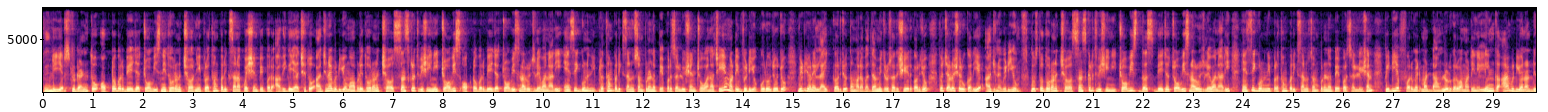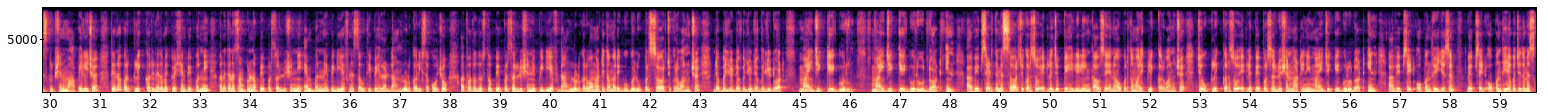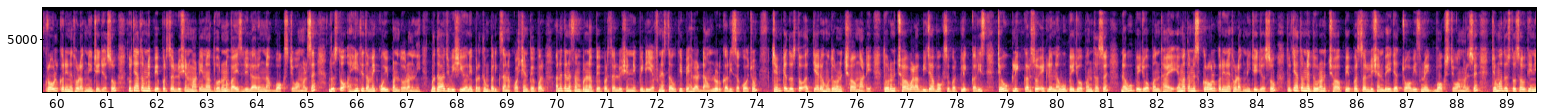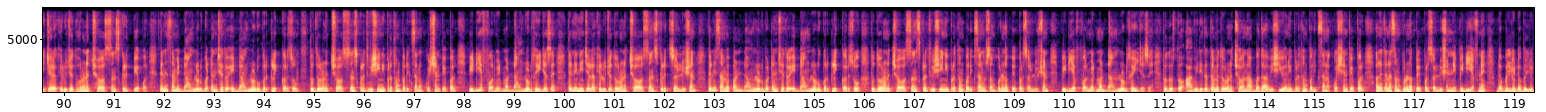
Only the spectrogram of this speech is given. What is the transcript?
Dear student તો October બે હજાર ચોવીસની ધોરણ છની પ્રથમ પરીક્ષાના ક્વેશ્ચન પેપર આવી ગયા છે. તો આજના વિડીયોમાં આપણે ધોરણ છ સંસ્કૃત વિષયની ચોવીસ ઓક્ટોબર બે હજાર ચોવીસના રોજ લેવાનારી એસી ગુણની પ્રથમ પરીક્ષાનું સંપૂર્ણ પેપર સોલ્યુશન જોવાના છે એ માટે વીડિયો પૂરો જોજો. વિડીયોને લાઇક કરજો. તમારા બધા મિત્રો સાથે શેર કરજો. તો ચાલો શરૂ કરીએ આજનો વીડિયો. દોસ્તો, ધોરણ છ સંસ્કૃત વિષયની ચોવીસ દસ બે હજાર ચોવીસના રોજ લેવાનારી એસી ગુણની પ્રથમ પરીક્ષાનું સંપૂર્ણ પેપર સોલ્યુશન પીડીએફ ફોર્મેટમાં ડાઉનલોડ કરવા માટેની લિંક આ વિડીયોના ડિસ્ક્રિપ્શનમાં આપેલી છે, તેના પર ક્લિક કરીને તમે ક્વેશ્ચન પેપરની અને તેના સંપૂર્ણ પેપર સોલ્યુશનની એમ બંને પીડીએફને સૌથી પહેલાં ડાઉનલોડ કરી શકો છો. અથવા તો દોસ્તો પેપર સોલ્યુશનની પીડીએફ ડાઉનલોડ કરવા માટે તમારે ગૂગલ ઉપર સર્ચ કરવાનું છે W W W dot my GK Guru my GK Guru dot in આ વેબસાઇટ તમે સર્ચ કરશો એટલે જે પહેલી લિંક આવશે, એના ઉપર તમારે ક્લિક કરવાનું છે. જેવું ક્લિક કરશો એટલે પેપર સોલ્યુશન માટેની માય જીકે ગુરુ ડોટ ઇન આ વેબસાઇટ ઓપન થઈ જશે. વેબસાઇટ ઓપન થયા પછી તમે સ્ક્રોલ કરીને થોડાક નીચે જશો, તો ત્યાં તમને પેપર સોલ્યુશન માટેના ધોરણ વાઇઝ લીલા રંગના બોક્સ જોવા મળશે. દોસ્તો, અહીંથી તમે કોઈ પણ ધોરણની, બધા જ વિષયોની પ્રથમ પરીક્ષાના ક્વેશ્ચન પેપર અને તેના સંપૂર્ણ પેપર સોલ્યુશનની પીડીએફને સૌથી પહેલાં ડાઉનલોડ કરી શકો છો. જેમ કે દોસ્તો, અત્યારે હું ધોરણ છ માટે, ધોરણ છ વાળા બીજા બોક્સ ઉપર ક્લિક કરીશ. જેવું ક્લિક કરશો એટલે નવું પેજ ઓપન થશે. નવું પેજ ઓપન થાય, એમાં તમે સ્ક્રોલ કરીને થોડાક નીચે જશો, તો ત્યાં તમને ધોરણ છ પેપર સોલ્યુશન બે હજાર ચોવીસનું એક બોક્સ જોવા મળશે. જેમાં દોસ્તો સૌથી નીચે લખેલું છે ધોરણ છ સંસ્કૃત પેપર. તેની સામે ડાઉનલોડ બટન છે તો એ ડાઉનલોડ ઉપર ક્લિક કરશો. તો ધોરણ છ સંસ્કૃત વિષયની પ્રથમ પરીક્ષાનો ક્વેશ્ચન પેપર પીડીએફ ફોર્મેટમાં ડાઉનલોડ થઈ જશે. તેની નીચે લખેલું છે ધોરણ છ સંસ્કૃત સોલ્યુશન તેની સામે પણ ડાઉનલોડ બટન છે તો એ ડાઉનલોડ ઉપર ક્લિક કરશો. તો ધોરણ છ સંસ્કૃત વિષયની પ્રથમ પરીક્ષાનું સંપૂર્ણ પેપર સોલ્યુશન પીડીએફ ફોર્મેટમાં ડાઉનલોડ થઈ જશે. તો દોસ્તો, આવી રીતે તમે ધોરણ છના બધા વિષયોની પ્રથમ પરીક્ષાના ક્વેશ્ચન પેપર અને તેના સંપૂર્ણ પેપર સોલ્યુશનની પીડીએફને W W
